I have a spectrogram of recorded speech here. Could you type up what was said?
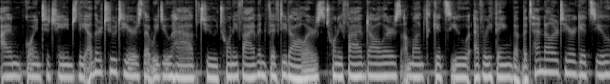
I'm going to change the other two tiers that we do have to 25 and $50. $25 a month gets you everything that the $10 tier gets you.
